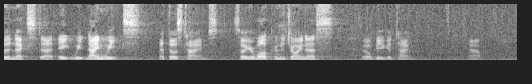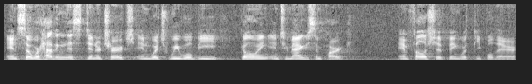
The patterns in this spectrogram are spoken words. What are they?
for the next uh, eight week, nine weeks at those times. So you're welcome to join us. It will be a good time. Yeah. And so we're having this dinner church in which we will be going into Magnuson Park and fellowshipping with people there.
